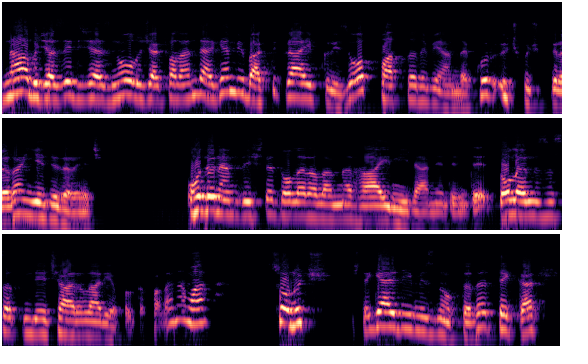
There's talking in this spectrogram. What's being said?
ne yapacağız edeceğiz ne olacak falan derken bir baktık rahip krizi hop patladı bir anda kur 3,5 liradan 7 liraya çıktı. O dönemde işte dolar alanlar hain ilan edildi. Dolarınızı satın diye çağrılar yapıldı falan ama sonuç işte geldiğimiz noktada tekrar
